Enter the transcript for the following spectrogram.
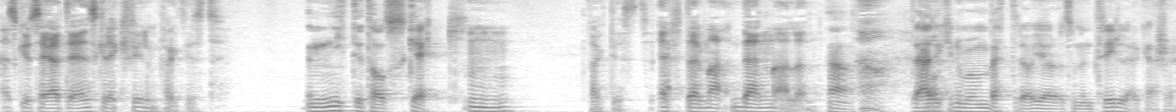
Jag skulle säga att det är en skräckfilm faktiskt. En 90-talsskräck? Mm, faktiskt. Efter ma- den mallen. Ja. Det hade kunnat vara bättre att göra som en thriller kanske.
